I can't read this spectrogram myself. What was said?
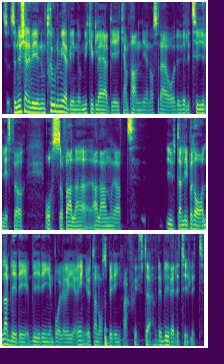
så, så nu känner vi en otrolig medvind och mycket glädje i kampanjen och så där. Och det är väldigt tydligt för oss och för alla, alla andra att utan Liberalerna blir det, blir det ingen borgerlig regering. Utan oss blir det inget maktskifte. Det blir väldigt tydligt.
